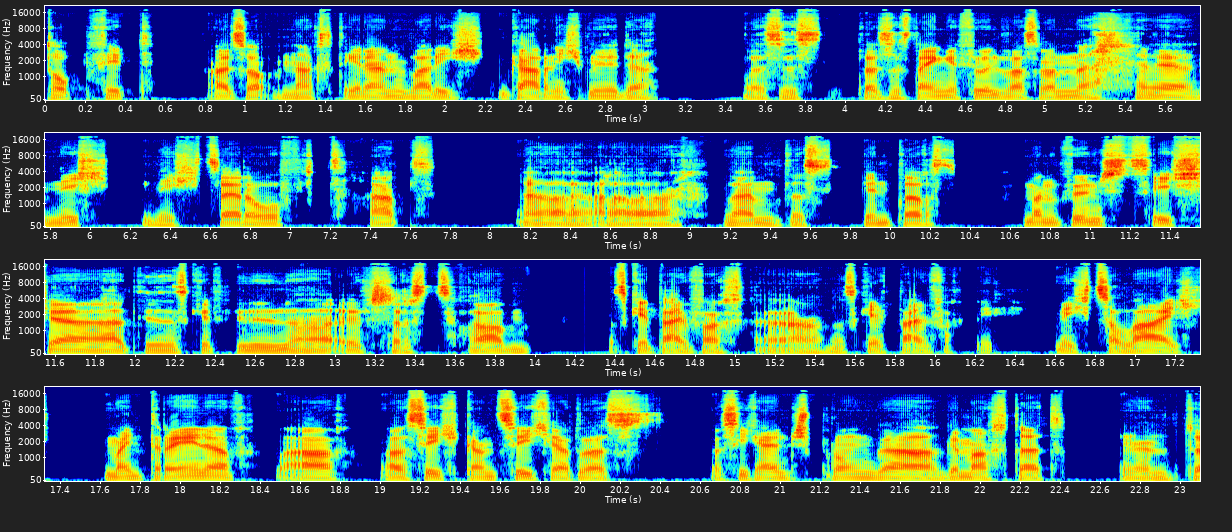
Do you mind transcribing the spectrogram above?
topfit. Also nach den Rennen war ich gar nicht müde. Das ist, das ist ein Gefühl, was man äh, nicht, nicht sehr oft hat äh, äh, während des Winters. Man wünscht sich äh, dieses Gefühl äh, öfters zu haben. Das geht einfach, äh, das geht einfach nicht, nicht so leicht. Mein Trainer war, war sich ganz sicher, dass, dass ich einen Sprung äh, gemacht hat und äh,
